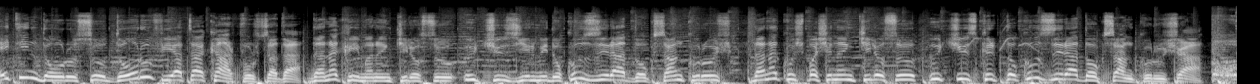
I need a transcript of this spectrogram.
Etin doğrusu doğru fiyata Carrefour'da. Dana kıymanın kilosu 329 lira 90 kuruş. Dana kuşbaşının kilosu 349 lira 90 kuruşa. Doğrusu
